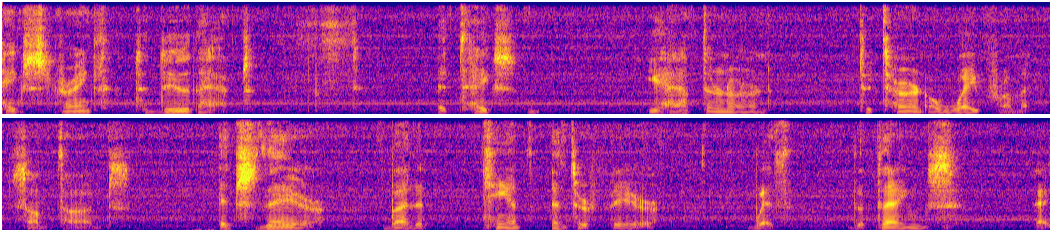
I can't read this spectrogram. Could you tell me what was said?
takes strength to do that. It takes, you have to learn to turn away from it sometimes. It's there, but it can't interfere with the things that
